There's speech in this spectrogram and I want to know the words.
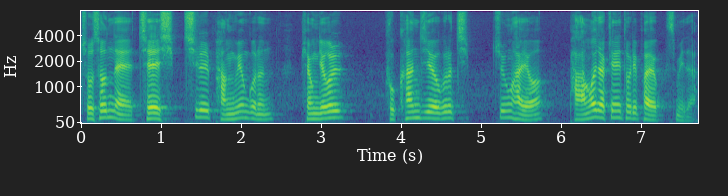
조선 내 제17 방명군은 병력을 북한 지역으로 집중하여 방어 작전에 돌입하였습니다.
